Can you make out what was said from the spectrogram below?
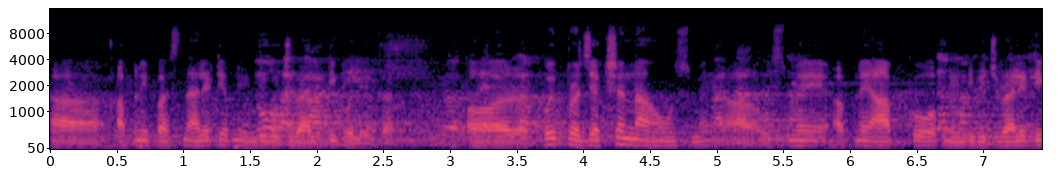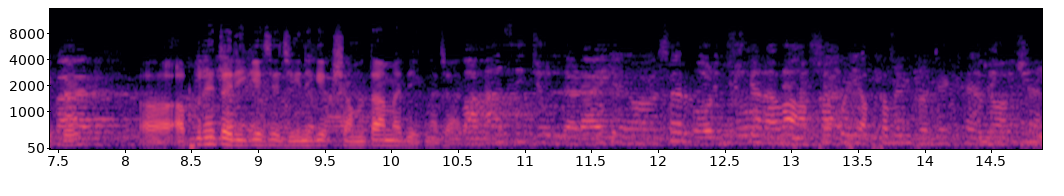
uh, अपनी पर्सनालिटी अपनी इंडिविजुअलिटी को लेकर। और कोई प्रोजेक्शन ना हो उसमें uh, उसमें अपने आप को अपनी इंडिविजुअलिटी को अपने तरीके से जीने की क्षमता मैं देखना चाहता हूँ। सर इसके अलावा आपका कोई अपकमिंग प्रोजेक्ट है जो आप शेयर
